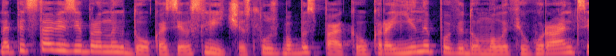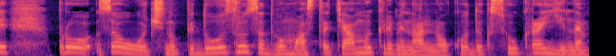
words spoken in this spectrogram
На підставі зібраних доказів слідчі служби безпеки України повідомили фігуранці про заочну підозру за двома статтями Кримінального кодексу України,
